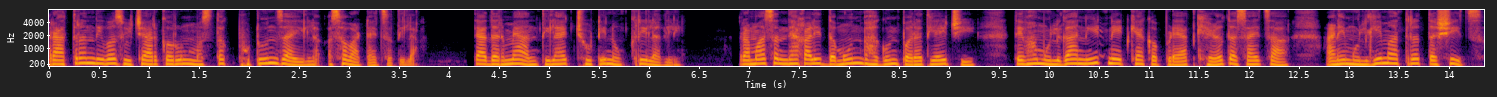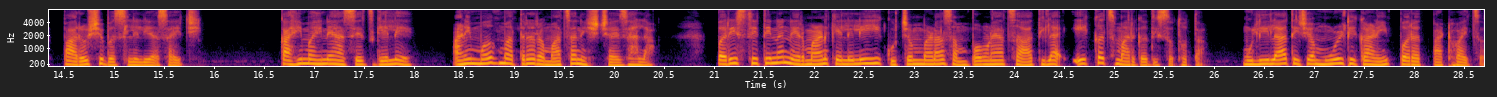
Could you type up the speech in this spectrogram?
रात्रंदिवस विचार करून मस्तक फुटून जाईल असं वाटायचं तिला. त्या दरम्यान तिला एक छोटी नोकरी लागली. रमा संध्याकाळी दमून भागून परत यायची तेव्हा मुलगा नीटनेटक्या कपड्यात खेळत असायचा आणि मुलगी मात्र तशीच पारोशी बसलेली असायची. काही महिने असेच गेले आणि मग मात्र रमाचा निश्चय झाला. परिस्थितीनं निर्माण केलेली ही कुचंबणा संपवण्याचा तिला एकच मार्ग दिसत होता. मुलीला तिच्या मूळ ठिकाणी परत पाठवायचं.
